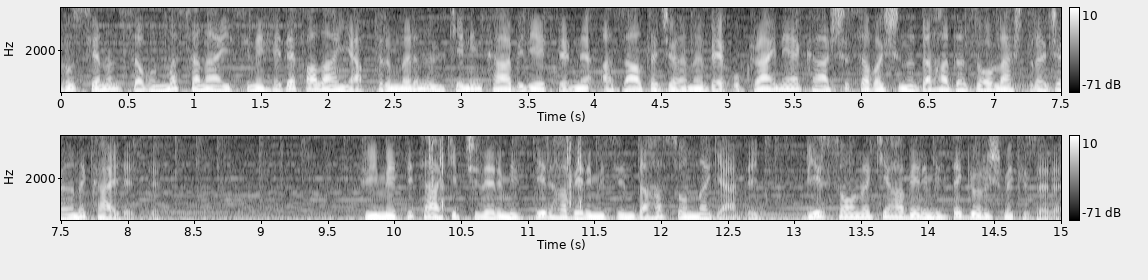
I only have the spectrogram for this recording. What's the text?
Rusya'nın savunma sanayisini hedef alan yaptırımların ülkenin kabiliyetlerini azaltacağını ve Ukrayna'ya karşı savaşını daha da zorlaştıracağını kaydetti. Kıymetli takipçilerimiz bir haberimizin daha sonuna geldik. Bir sonraki haberimizde görüşmek üzere.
